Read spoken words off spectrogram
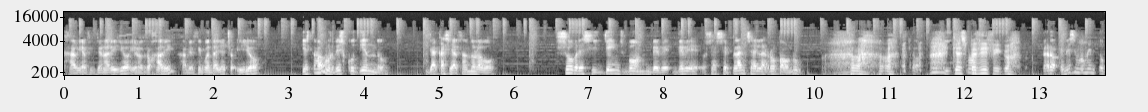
Javi aficionadillo y el otro Javi, Javier 58 y yo, y estábamos discutiendo, ya casi alzando la voz, sobre si James Bond debe, debe o sea, se plancha en la ropa o no. Qué específico. Claro, en ese momento,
